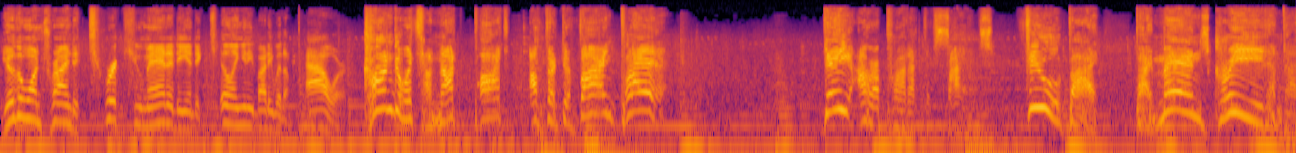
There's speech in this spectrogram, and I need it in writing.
You're the one trying to trick humanity into killing anybody with a power. Conduits are not part of the divine plan! They are a product of science, fueled by... by man's greed and the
